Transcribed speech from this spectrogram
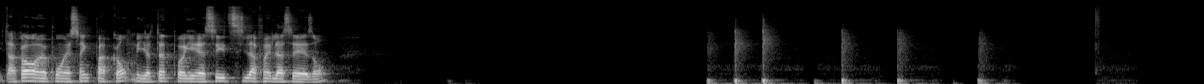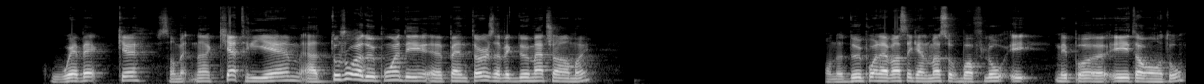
Il est encore à 1.5 par contre, mais il a le temps de progresser d'ici la fin de la saison. Québec sont maintenant quatrième, à, toujours à deux points des euh, Panthers avec deux matchs en main. On a deux points d'avance également sur Buffalo et, euh, et Toronto.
